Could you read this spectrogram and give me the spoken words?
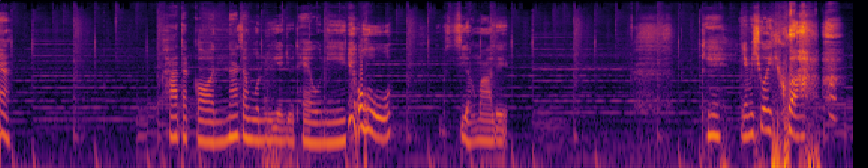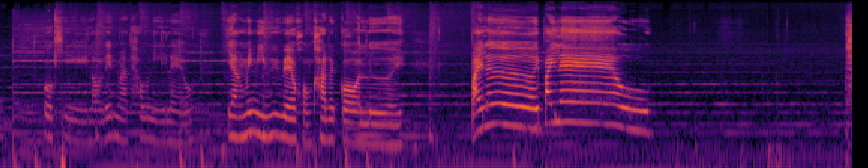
อะฆาตกรน่าจะวนเวียนอยู่แถวนี้ โอ้โห เสียงมาเลย โอเค ยังไม่ช่วยดีกว่า โอเค เราเล่นมาเท่านี้แล้ว ยังไม่มีวิแววของฆาตกรเลย ไปเลย ไปแล้ว ท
